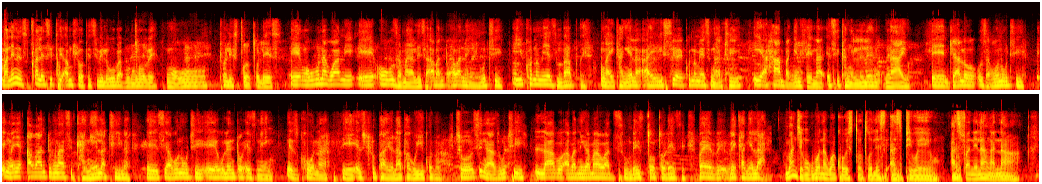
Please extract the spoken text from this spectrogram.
Manene siqale sithi amhlophe sibili ukuba buncube ngokuthola isicoco lesi. Um ngokubona kwami um okuzamangalisa abantu abaningi ukuthi i-economy yezimbabwe ungayikhangela ayisiyo economy esingathi iyahamba ngendlela esikhangelele ngayo. Um njalo uzabona ukuthi engxenye abantu nxa sikhangela thina um siyabona ukuthi um kulento eziningi. Ezikhona eh, ezihluphayo lapha ku-economy so singazi ukuthi labo abanika ama-awards kumbe izicoco lezi baye be- bekhangelana manje ngokubona kwakho isicoco lesi asiphiweyo asifanelanga na?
